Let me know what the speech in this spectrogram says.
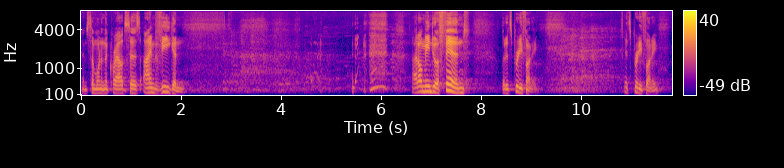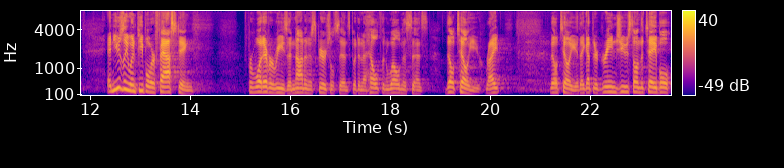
And someone in the crowd says, I'm vegan. I don't mean to offend, but it's pretty funny. It's pretty funny. And usually, when people are fasting, for whatever reason, not in a spiritual sense, but in a health and wellness sense, they'll tell you, right? they'll tell you. They got their green juice on the table,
